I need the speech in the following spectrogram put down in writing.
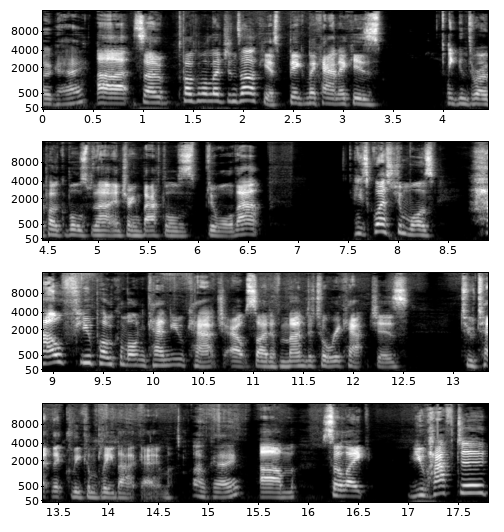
Okay. Uh, so Pokemon Legends Arceus, big mechanic is you can throw Pokeballs without entering battles, do all that. His question was, how few Pokemon can you catch outside of mandatory catches to technically complete that game? Okay. Um, so like you have to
